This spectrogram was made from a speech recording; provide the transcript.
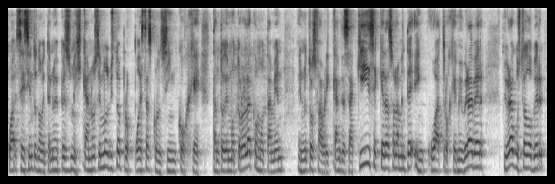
699 pesos mexicanos. Hemos visto propuestas con 5G, tanto de Motorola como también en otros fabricantes. Aquí se queda solamente en 4G. Me hubiera, gustado ver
